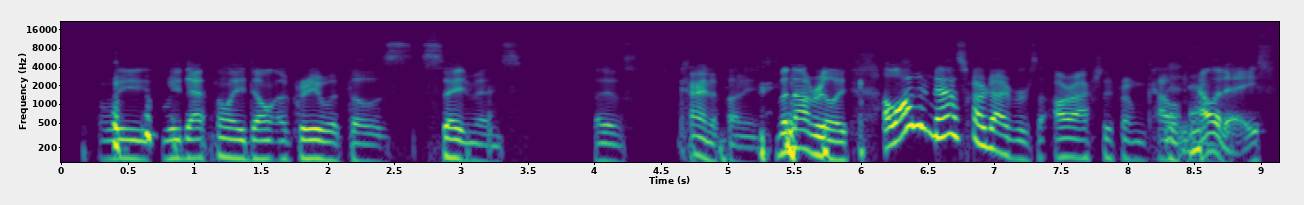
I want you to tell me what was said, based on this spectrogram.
we we definitely don't agree with those statements. But it was kind of funny, but not really. A lot of NASCAR drivers are actually from California. nowadays,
